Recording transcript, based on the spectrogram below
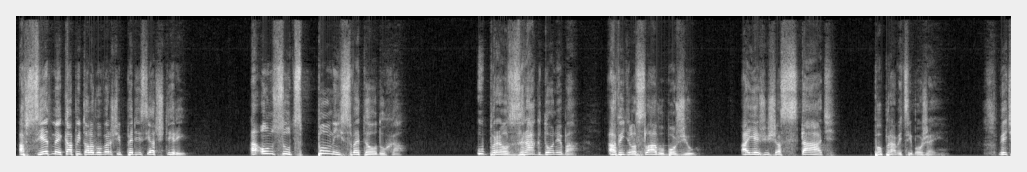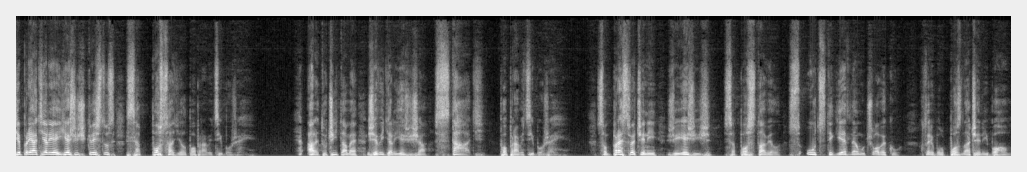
A v 7. kapitole vo verši 54 a on súd plný Svetého Ducha uprel zrak do neba a videl slávu Božiu a Ježiša stáť po pravici Božej. Viete, priatelie, Ježiš Kristus sa posadil po pravici Božej. Ale tu čítame, že videl Ježiša stáť po pravici Božej som presvedčený, že Ježiš sa postavil z úcty k jednému človeku, ktorý bol poznačený Bohom.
